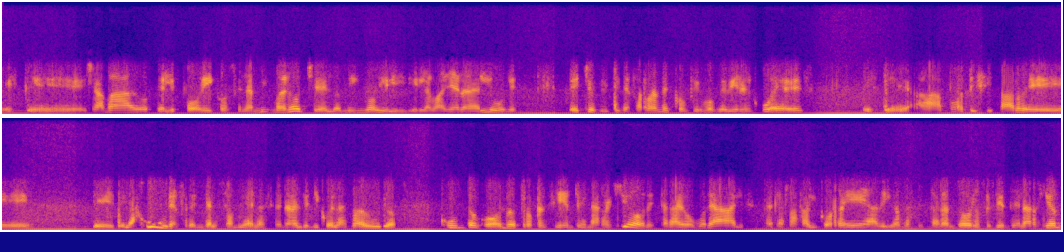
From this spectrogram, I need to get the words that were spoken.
este, llamados telefónicos en la misma noche del domingo y, en la mañana del lunes. De hecho, Cristina Fernández confirmó que viene el jueves este, a participar de la jura frente a la Asamblea Nacional de Nicolás Maduro, junto con otros presidentes de la región, estará Evo Morales, estará Rafael Correa, digamos, estarán todos los presidentes de la región.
